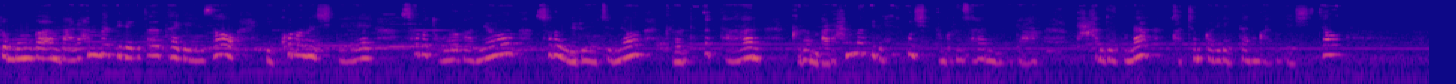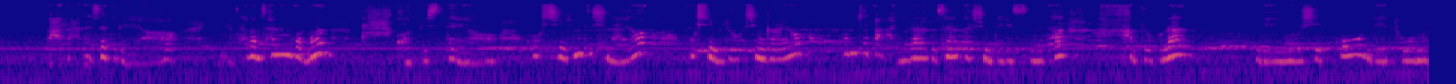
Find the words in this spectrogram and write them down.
또 뭔가 말 한마디라도 따뜻하게 해서 이 코로나 시대에 서로 도와가며 서로 위로해주며 그런 따뜻한 그런 말 한마디를 해주고 싶은 그런 사람입니다. 다 누구나 걱정거리가 있다는 거 알고 계시죠? 말을 안 해서 그래요. 그러니까 사람 사는 거는 다 거의 비슷해요. 혹시 힘드시나요? 혹시 위로우신가요? 혼자가 아니라고 생각하시면 되겠습니다. 다 누구나 내 이웃이 있고 내 도움을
